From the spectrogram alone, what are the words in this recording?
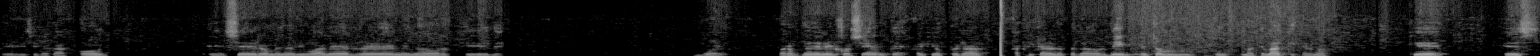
decir acá con 0 eh, menor o igual R menor que D. Bueno, para obtener el cociente hay que operar, aplicar el operador div. Esto es matemática, ¿no? Que es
